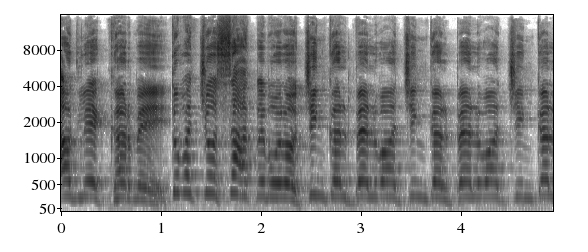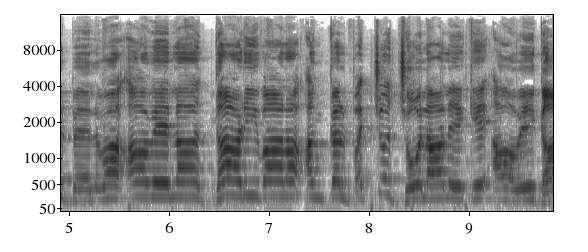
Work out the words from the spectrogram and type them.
अगले घर में। तो बच्चों, साथ में बोलो, जिंगल बेलवा जिंगल बेलवा जिंगल बेलवा आवेला, दाढ़ी वाला अंकल बच्चों झोला लेके आवेगा।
